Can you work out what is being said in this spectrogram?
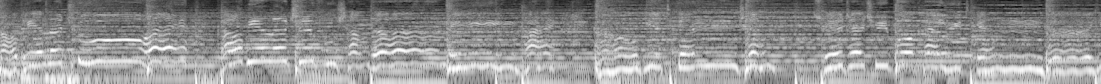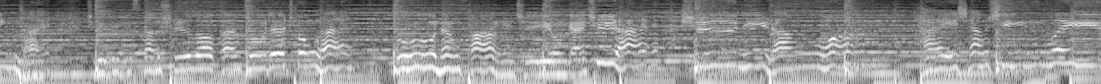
告别了初爱，告别了制服上的名牌，告别天真，学着去拨开雨天的阴霾。沮丧、失落、反复的重来，不能放弃，勇敢去爱，是你让我还相信未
